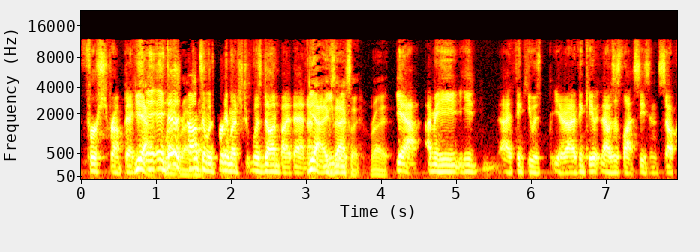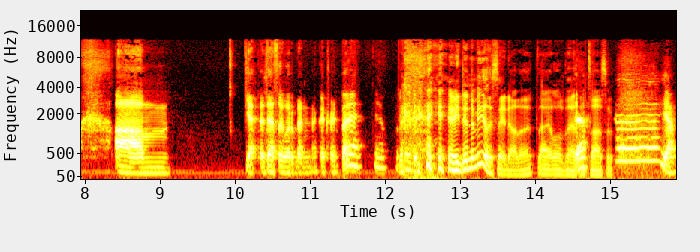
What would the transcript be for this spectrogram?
first round picks. Yeah, and, and Dennis right, Johnson right. was pretty much was done by then. I yeah, mean, exactly, was, right. Yeah, I mean, he he, I think he was, you know, I think he that was his last season. So, um, yeah, that definitely would have been a good trade. But eh, you know, he didn't immediately say no. Though. I love that. Yeah. That's awesome. Uh, yeah.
